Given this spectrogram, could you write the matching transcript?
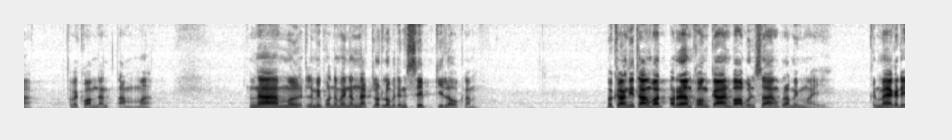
ากทำให้ความดันต่ำมาก หน้ามืดและมีผลทำให้น้ำหนักลดลงไปถึง 10 กิโลกรัม เมื่อครั้งที่ทางวัดเริ่มโครงการบ่อบุญสร้างพระใหม่ๆ คุณแม่ก็ได้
